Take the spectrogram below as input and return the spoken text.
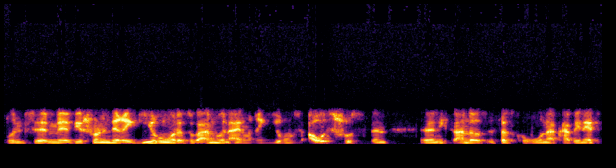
und äh, wir schon in der Regierung oder sogar nur in einem Regierungsausschuss, denn äh, nichts anderes ist das Corona-Kabinett,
